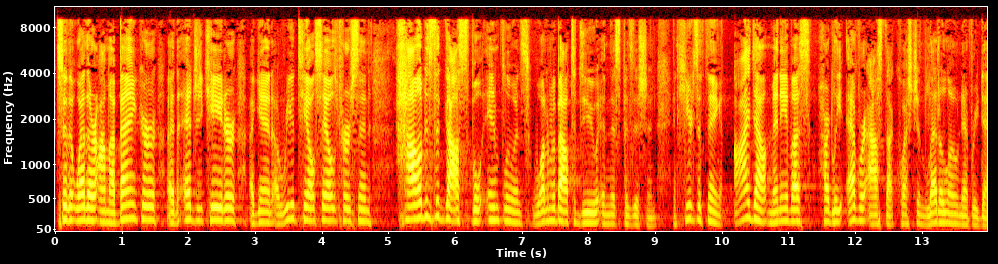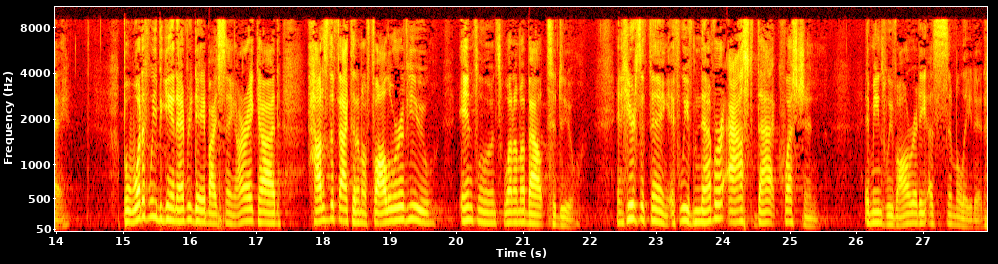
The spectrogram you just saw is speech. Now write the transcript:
So that whether I'm a banker, an educator, again, a retail salesperson, how does the gospel influence what I'm about to do in this position? And here's the thing I doubt many of us hardly ever ask that question, let alone every day. But what if we began every day by saying, All right, God, how does the fact that I'm a follower of you influence what I'm about to do? And here's the thing if we've never asked that question, it means we've already assimilated.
